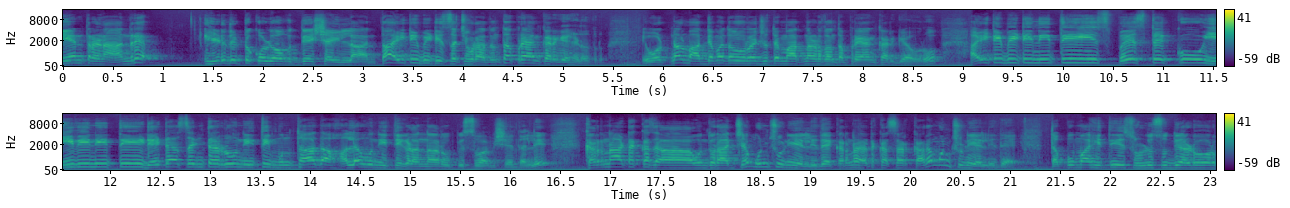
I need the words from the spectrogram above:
ನಿಯಂತ್ರಣ ಅಂದ್ರೆ ಹಿಡಿದಿಟ್ಟುಕೊಳ್ಳುವ ಉದ್ದೇಶ ಇಲ್ಲ ಅಂತ ಐ ಟಿ ಬಿ ಟಿ ಸಚಿವರಾದಂಥ ಪ್ರಿಯಾಂಕ್ ಖರ್ಗೆ ಹೇಳಿದ್ರು. ಈ ಒಟ್ನಲ್ಲಿ ಮಾಧ್ಯಮದವರ ಜೊತೆ ಮಾತನಾಡಿದಂಥ ಪ್ರಿಯಾಂಕ್ ಖರ್ಗೆ ಅವರು, ಐ ಟಿ ಬಿ ಟಿ ನೀತಿ, ಸ್ಪೇಸ್ ಟೆಕ್ಕು, ಇ ವಿ ನೀತಿ, ಡೇಟಾ ಸೆಂಟರು ನೀತಿ ಮುಂತಾದ ಹಲವು ನೀತಿಗಳನ್ನು ರೂಪಿಸುವ ವಿಷಯದಲ್ಲಿ ಕರ್ನಾಟಕ ಒಂದು ರಾಜ್ಯ ಮುಂಚೂಣಿಯಲ್ಲಿದೆ. ಕರ್ನಾಟಕ ಸರ್ಕಾರ ಮುಂಚೂಣಿಯಲ್ಲಿದೆ. ತಪ್ಪು ಮಾಹಿತಿ, ಸುಳ್ಳು ಸುದ್ದಿ ಹರಡುವವರ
